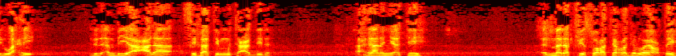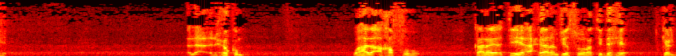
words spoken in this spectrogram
الوحي للأنبياء على صفات متعددة. أحيانا يأتيه الملك في صورة الرجل ويعطيه الحكم. وهذا أخفه. كان يأتيه أحيانا في صورة دحية كلب.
